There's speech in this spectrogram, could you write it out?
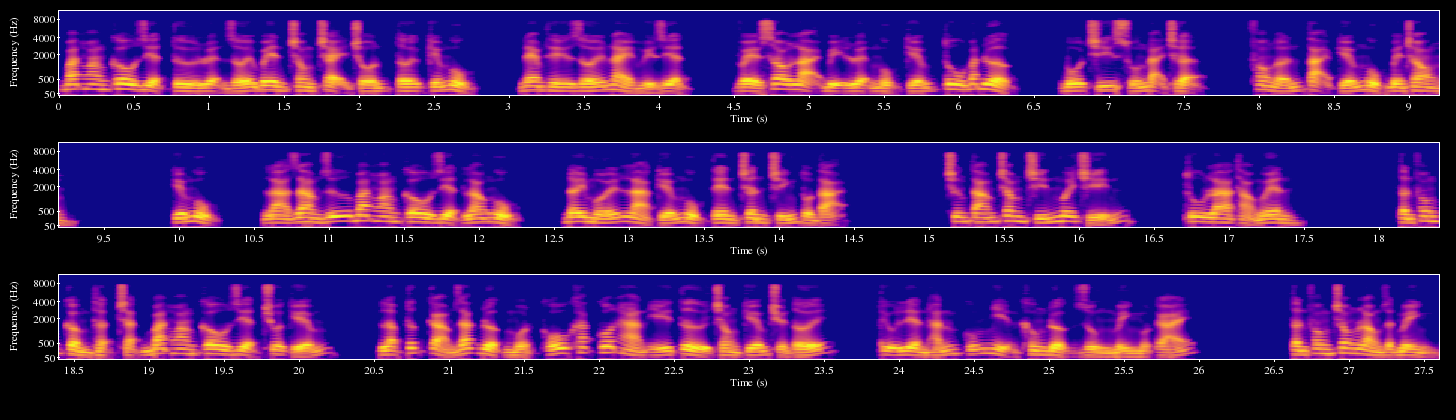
Bát hoang câu diệt từ luyện giới bên trong chạy trốn tới kiếm ngục, đem thế giới này hủy diệt, về sau lại bị luyện ngục kiếm tu bắt được, bố trí xuống đại trận, phong ấn tại kiếm ngục bên trong. Kiếm ngục là giam giữ bát hoang câu diệt lao ngục, đây mới là kiếm ngục tên chân chính tồn tại. Chương 899, Tu La Thảo Nguyên. Tần Phong cầm thật chặt bát hoang câu diệt chuôi kiếm, lập tức cảm giác được một cỗ khắc cốt hàn ý từ trong kiếm chuyển tới, tự liền hắn cũng nhịn không được dùng mình một cái. Tần Phong trong lòng giật mình,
